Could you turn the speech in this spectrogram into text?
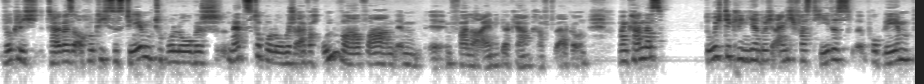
wirklich teilweise auch wirklich systemtopologisch, netztopologisch einfach unwahr waren im, äh, im Falle einiger Kernkraftwerke. Und man kann das durchdeklinieren durch eigentlich fast jedes Problem,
